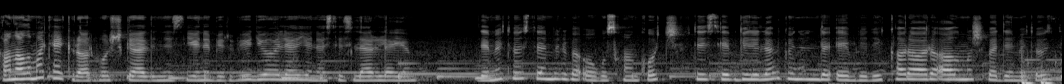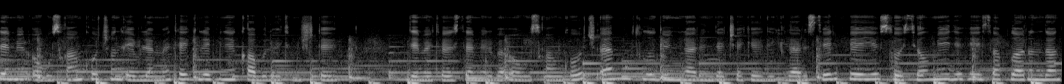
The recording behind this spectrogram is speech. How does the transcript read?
Kanalıma tekrar hoş geldiniz. Yeni bir video ile yine sizlerleyim. Demet Özdemir ve Oğuzhan Koç çifti sevgililer gününde evlilik kararı almış ve Demet Özdemir Oğuzhan Koç'un evlenme teklifini kabul etmişti. Demet Özdemir ve Oğuzhan Koç en mutlu günlerinde çekildikleri selfie'yi sosyal medya hesaplarından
